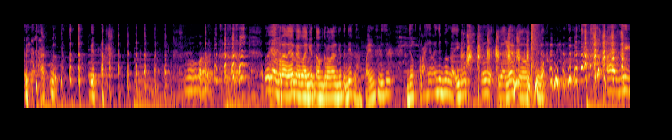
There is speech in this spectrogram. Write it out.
ditakut. lu gak pernah lihat yang lagi tongkrongan gitu dia ngapain sih di sini? Jok terakhir aja gue nggak inget. Lu nggak lihat ngomong Anjing.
